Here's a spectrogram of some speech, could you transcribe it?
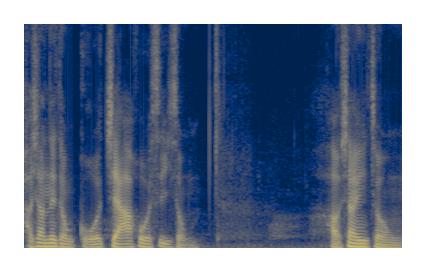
好像那种国家，或是一种，好像一种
